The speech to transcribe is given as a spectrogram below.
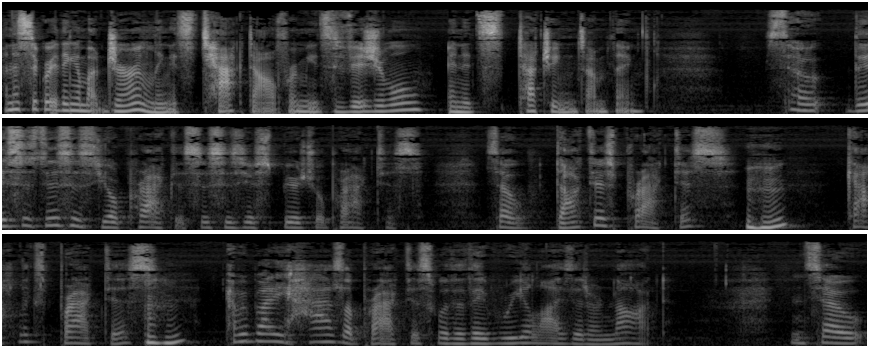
And that's the great thing about journaling. It's tactile for me. It's visual and it's touching something. So this is this is your practice. This is your spiritual practice. So doctors practice, mm-hmm. Catholics practice. Mm-hmm. Everybody has a practice, whether they realize it or not. And so,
